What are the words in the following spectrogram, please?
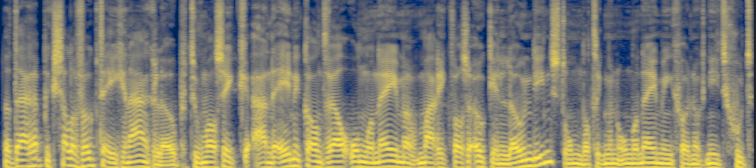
dat daar heb ik zelf ook tegenaan gelopen. Toen was ik aan de ene kant wel ondernemer, maar ik was ook in loondienst, omdat ik mijn onderneming gewoon nog niet goed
